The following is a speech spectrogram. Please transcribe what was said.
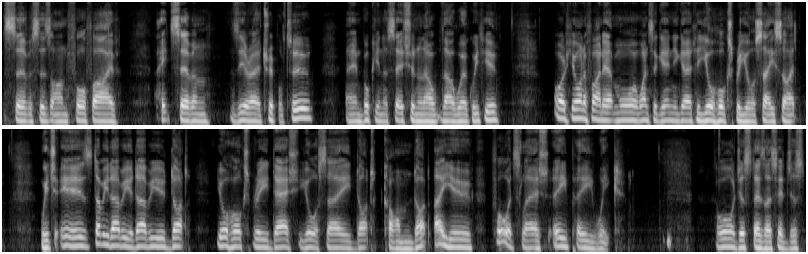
Services on four five eight seven zero triple two and book in a session and they'll, they'll work with you. Or if you want to find out more, once again, you go to Your Hawkesbury Your Say site, which is www.yourhawkesbury-yoursay.com.au forward slash EP week. Or just, as I said, just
